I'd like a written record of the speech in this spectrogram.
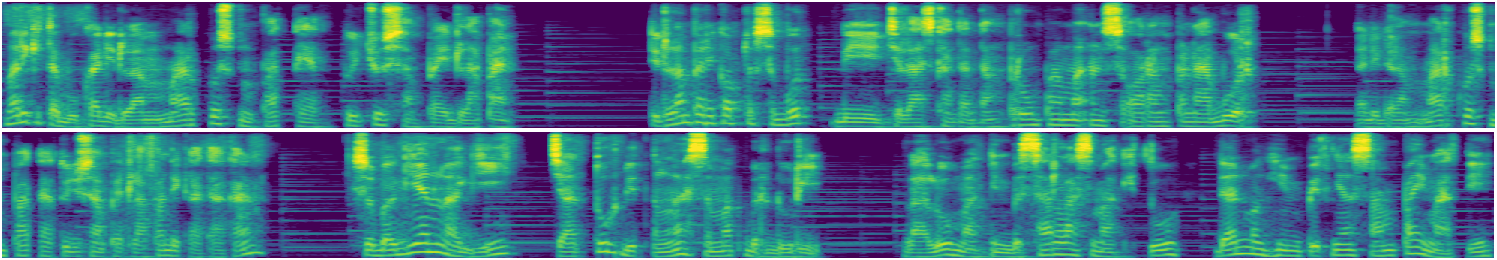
Mari kita buka di dalam Markus 4 ayat 7 sampai 8. Di dalam perikop tersebut dijelaskan tentang perumpamaan seorang penabur. Dan di dalam Markus 4 ayat 7 sampai 8 dikatakan, Sebagian lagi jatuh di tengah semak berduri. Lalu makin besarlah semak itu dan menghimpitnya sampai mati,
